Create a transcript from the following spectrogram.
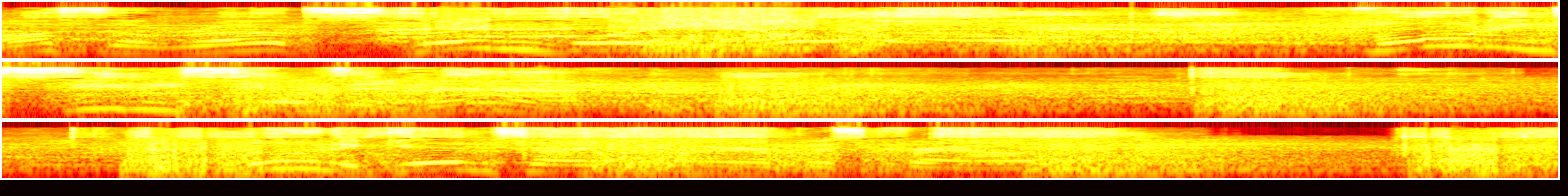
Off the rope, springboarding elbow. Folding Stevie Shields in half. Moon again trying to fire up his crowd.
